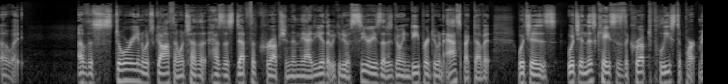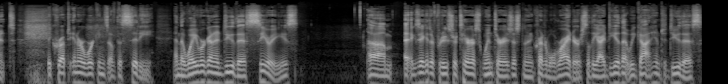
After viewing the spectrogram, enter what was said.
Oh wait. Of the story in which Gotham, which has, has this depth of corruption, and the idea that we could do a series that is going deeper into an aspect of it, which is, which in this case is the corrupt police department, the corrupt inner workings of the city, and the way we're going to do this series um, executive producer Terence Winter is just an incredible writer. So the idea that we got him to do this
